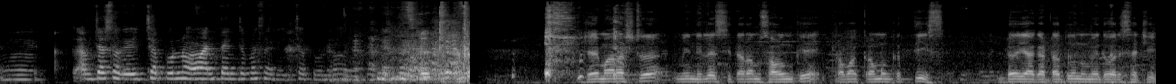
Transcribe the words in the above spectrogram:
आणि आमच्या सगळ्या इच्छा पूर्ण हो आणि त्यांच्या पण सगळ्या इच्छा पूर्ण हो. जय महाराष्ट्र मी निलेश सीताराम साळुंके प्रभाग क्रमांक तीस. ड या गटातून उमेदवारीसाठी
